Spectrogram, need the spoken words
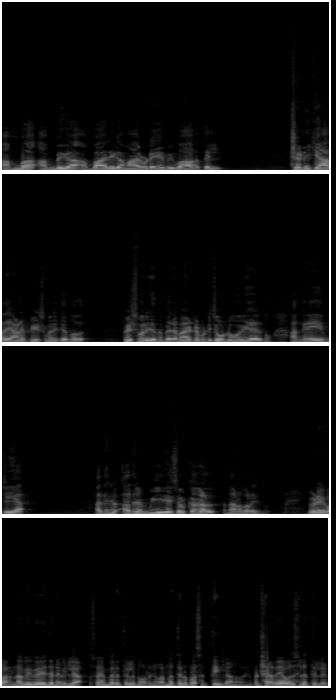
അംബ അംബിക അംബാലികമാരുടെ വിവാഹത്തിൽ ക്ഷണിക്കാതെയാണ് ഭീഷ്മർ ചെന്നത്. ഭീഷ്മർ ചെന്ന് ബലമായിട്ട് പിടിച്ചുകൊണ്ടുപോരുകയായിരുന്നു. അങ്ങനെയും ചെയ്യാം. അതിന് അതിനും വീര്യശുൽക്കകൾ എന്നാണ് പറയുന്നത്. ഇവിടെ വർണവിവേചനമില്ല സ്വയംവരത്തിൽ എന്ന് പറഞ്ഞു. വർണത്തിന് പ്രസക്തിയില്ല എന്ന് പറഞ്ഞു. പക്ഷേ അതേ അവസരത്തിൽ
